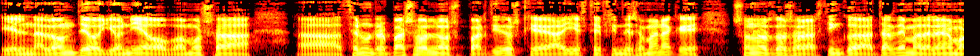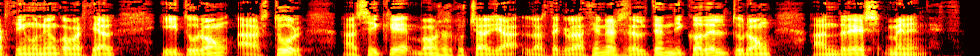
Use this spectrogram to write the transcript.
el Nalón de Olloniego. Vamos a, a, hacer un repaso en los partidos que hay este fin de semana, que son los dos a las 5 de la tarde, Madalena Morcín, Unión Comercial y Turón Astur. Así que vamos a escuchar ya las declaraciones del técnico del Turón, Andrés Menéndez.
